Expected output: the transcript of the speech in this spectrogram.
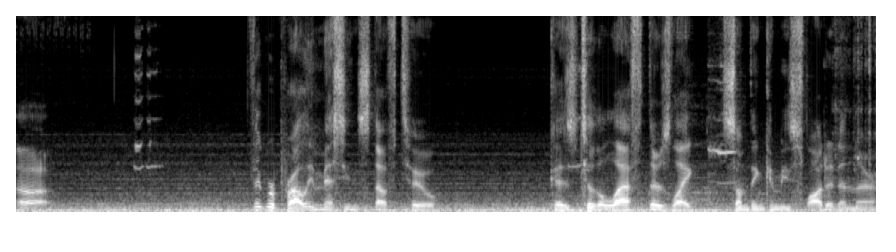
Uh, I think we're probably missing stuff too. Because to the left, there's like something can be slotted in there.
